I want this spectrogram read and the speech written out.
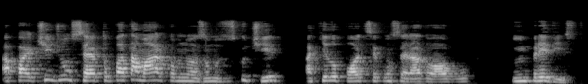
a partir de um certo patamar, como nós vamos discutir, aquilo pode ser considerado algo imprevisto.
